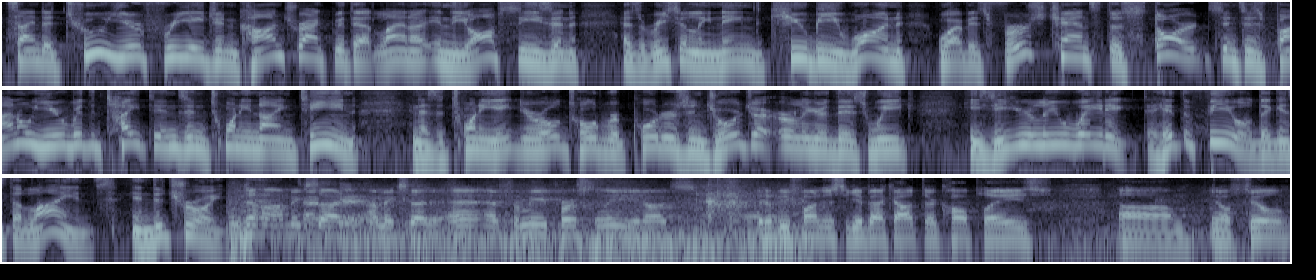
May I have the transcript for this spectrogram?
signed a two-year free agent contract with Atlanta in the offseason as a recently named QB1 will have his first chance to start since his final year with the Titans in 2019. And as a 28-year-old told reporters in Georgia earlier this week, he's eagerly waiting to hit the field against the Lions in Detroit. No, I'm excited. I'm excited. And, and, for me personally, you know, it's it'll be fun just to get back out there, call plays, um, you know, feel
